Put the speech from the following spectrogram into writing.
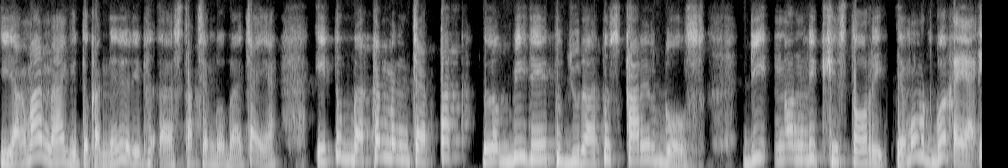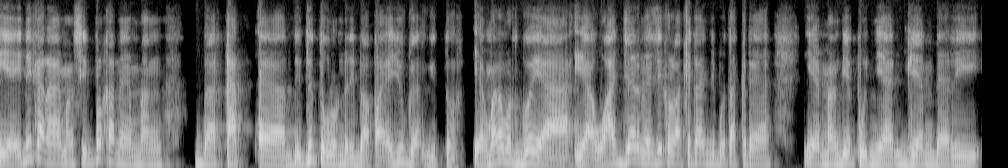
yang mana gitu kan ini dari eh, stats yang gue baca ya itu bahkan mencetak lebih dari 700 career goals di non league history. Yang menurut gue kayak ya ini karena emang simple karena emang bakat eh, itu turun dari bapaknya juga gitu. Yang mana menurut gue ya ya wajar nggak sih kalau kita nyebut akhirnya ya emang dia punya gen dari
